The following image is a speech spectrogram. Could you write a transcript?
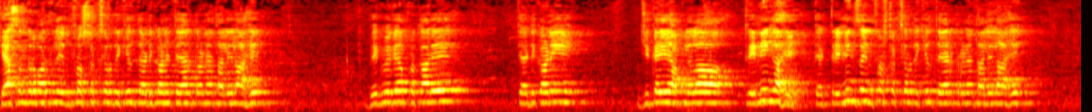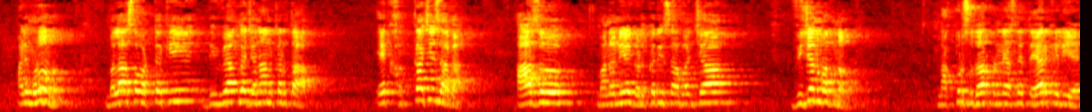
त्या संदर्भातलं इन्फ्रास्ट्रक्चर देखील त्या ठिकाणी तयार करण्यात आलेलं आहे. वेगवेगळ्या प्रकारे त्या ठिकाणी जी काही आपल्याला ट्रेनिंग आहे त्या ट्रेनिंगचं इन्फ्रास्ट्रक्चर देखील तयार करण्यात आलेलं आहे. आणि म्हणून मला असं वाटतं की दिव्यांग जनांकरता एक हक्काची जागा आज माननीय गडकरी साहेबांच्या विजनमधनं नागपूर सुधार प्रन्यासने तयार केली आहे.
